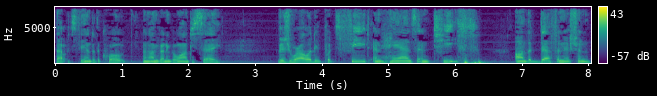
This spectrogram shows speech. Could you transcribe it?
That was the end of the quote. And I'm going to go on to say, visuality puts feet and hands and teeth on the definition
